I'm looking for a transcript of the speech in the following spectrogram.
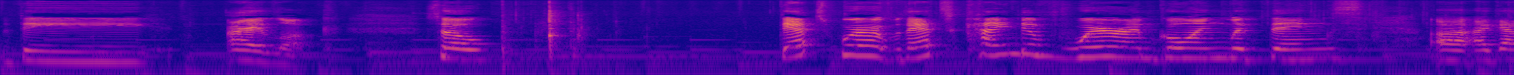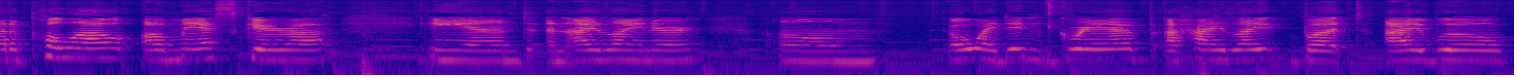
the eye look. So that's where that's kind of where I'm going with things. Uh, I got to pull out a mascara and an eyeliner. Um, oh, I didn't grab a highlight, but I will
